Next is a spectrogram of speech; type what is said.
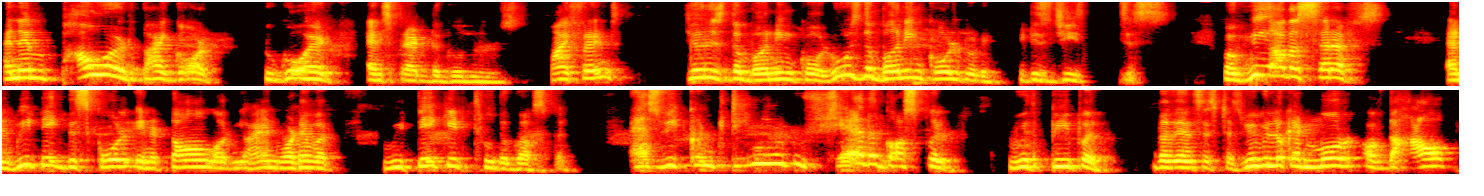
And empowered by God to go ahead and spread the good news. My friends, here is the burning coal. Who is the burning coal today? It is Jesus. But we are the seraphs and we take this coal in a tongue or in your hand, whatever, we take it through the gospel. As we continue to share the gospel with people, brothers and sisters, we will look at more of the how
